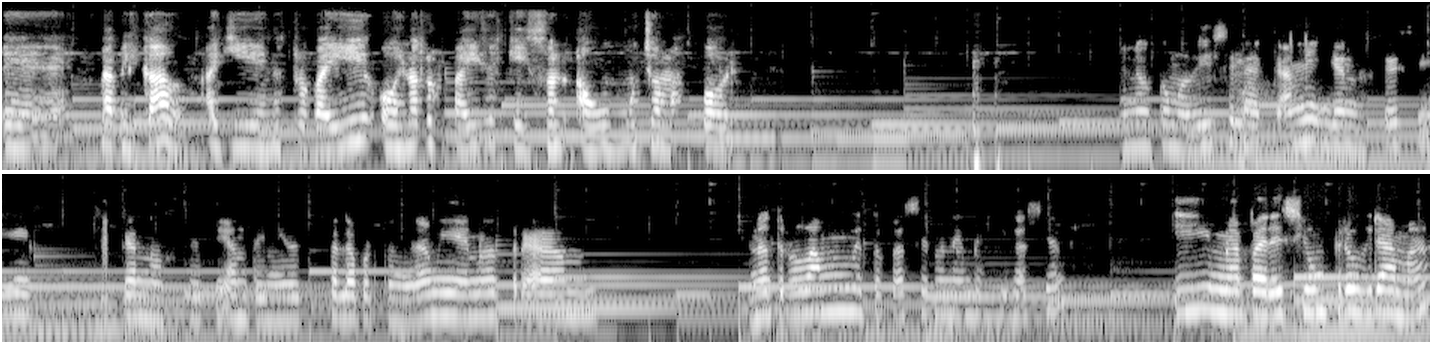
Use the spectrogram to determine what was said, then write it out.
eh, aplicado aquí en nuestro país o en otros países que son aún mucho más pobres? Bueno, como dice la Cami, yo no sé si, no sé si han tenido la oportunidad. A mí en otra, en otro ramo me tocó hacer una investigación y me apareció un programa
